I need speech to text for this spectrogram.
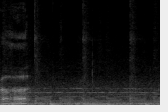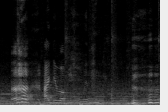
Ugh. I give up. You can win.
